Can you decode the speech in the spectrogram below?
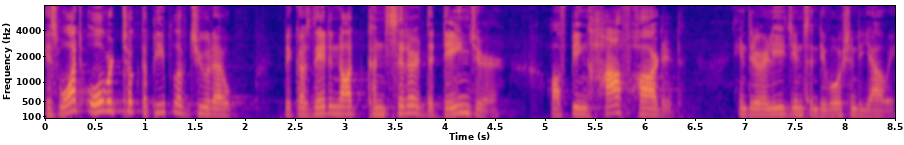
is what overtook the people of Judah because they did not consider the danger of being half hearted in their allegiance and devotion to Yahweh.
